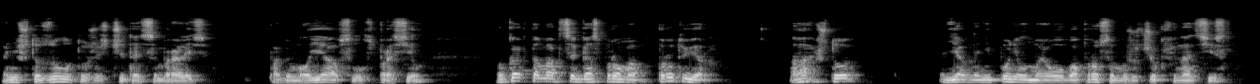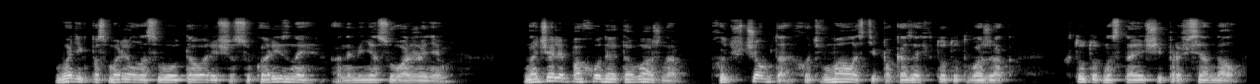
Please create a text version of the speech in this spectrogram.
Они что, золото уже считать собрались? – подумал я, а вслух спросил. «Ну как там акции «Газпрома» прут вверх?» «А, что?» Явно не понял моего вопроса мужичок-финансист. Вадик посмотрел на своего товарища с укоризной, а на меня с уважением. В начале похода это важно. Хоть в чем-то, хоть в малости показать, кто тут вожак, кто тут настоящий профессионал.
